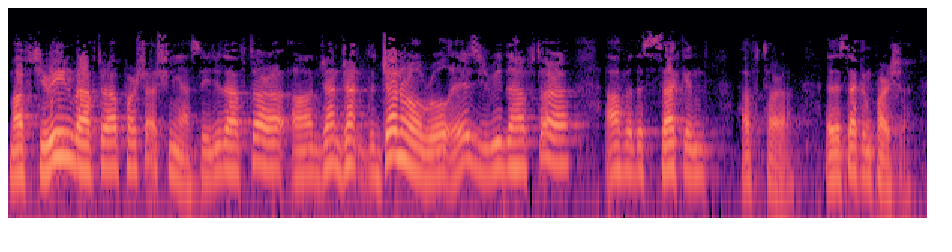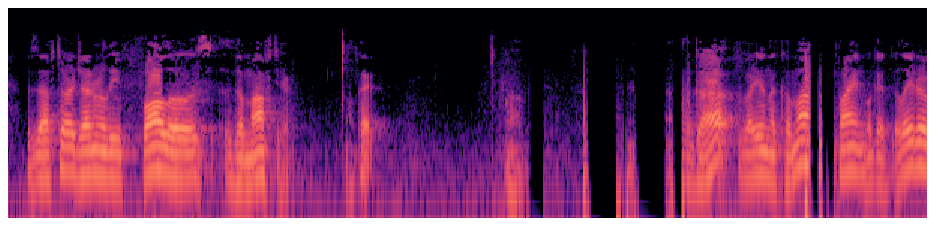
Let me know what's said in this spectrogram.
maftirin v'haftarah parsha shniya. So you do the haftarah on, gen, gen, the general rule is you read the haftarah after the second haftarah, uh, the second parsha. Because the haftarah generally follows the maftir. Okay? Haga, fine, we'll get later.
